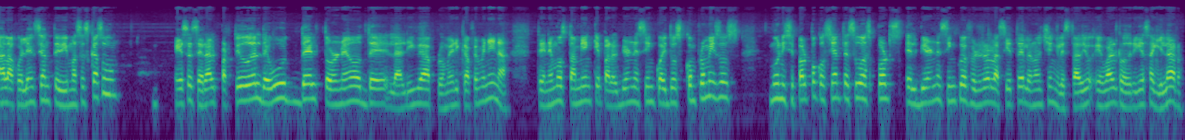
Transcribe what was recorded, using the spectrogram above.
a la Juelense ante Dimas Escazú. Ese será el partido del debut del torneo de la Liga Promérica Femenina. Tenemos también que para el viernes 5 hay dos compromisos. Municipal Pocociante Suba Sports el viernes 5 de febrero a las 7 de la noche en el estadio Eval Rodríguez Aguilar.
